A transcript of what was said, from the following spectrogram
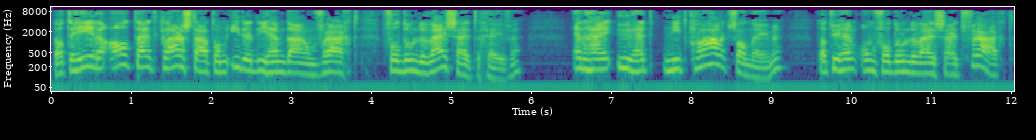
dat de Heere altijd klaar staat om ieder die hem daarom vraagt voldoende wijsheid te geven, en hij u het niet kwalijk zal nemen dat u hem om voldoende wijsheid vraagt,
